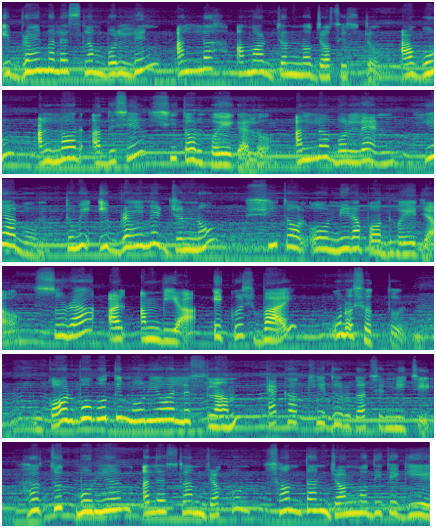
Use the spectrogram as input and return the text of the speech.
ইব্রাহিম আলাইসলাম বললেন, আল্লাহ আমার জন্য যথেষ্ট। আগুন আল্লাহর আদেশে শীতল হয়ে গেল। আল্লাহ বললেন, হে আগুন, তুমি ইব্রাহিমের জন্য শীতল ও নিরাপদ হয়ে যাও। সুরা আল আম্বিয়া একুশ বাই উনসত্তর গর্ভবতী মরিয়ম আল ইসলাম একা খেজুর গাছের নিচে। হজরত মরিয়াম আল ইসলাম যখন সন্তান জন্ম দিতে গিয়ে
